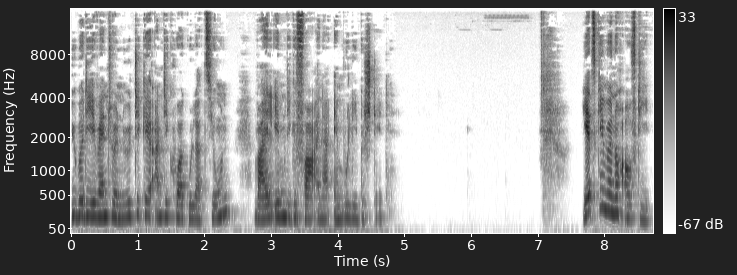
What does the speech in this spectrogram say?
über die eventuell nötige Antikoagulation, weil eben die Gefahr einer Embolie besteht. Jetzt gehen wir noch auf die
